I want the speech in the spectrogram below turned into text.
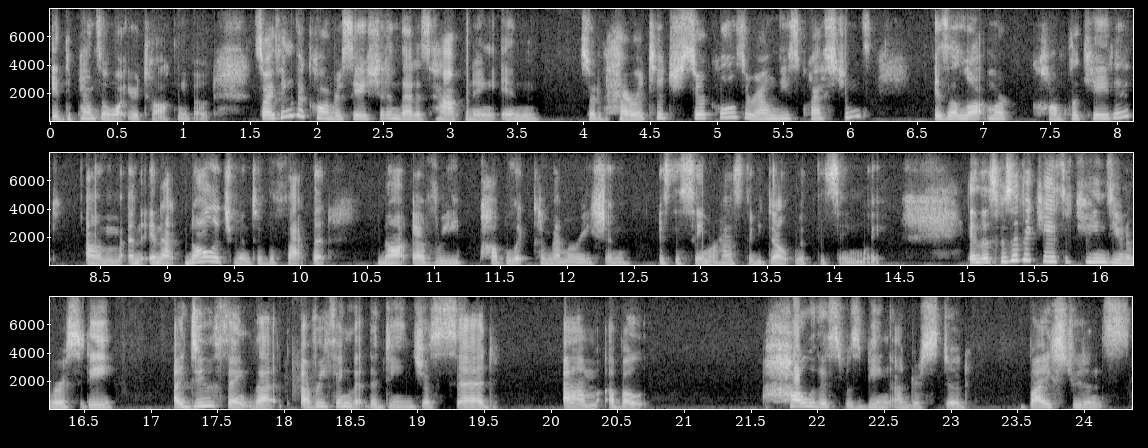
it depends on what you're talking about. So I think the conversation that is happening in sort of heritage circles around these questions is a lot more complicated um, and in acknowledgement of the fact that not every public commemoration is the same or has to be dealt with the same way. In the specific case of Queen's University, I do think that everything that the dean just said um, about how this was being understood by students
